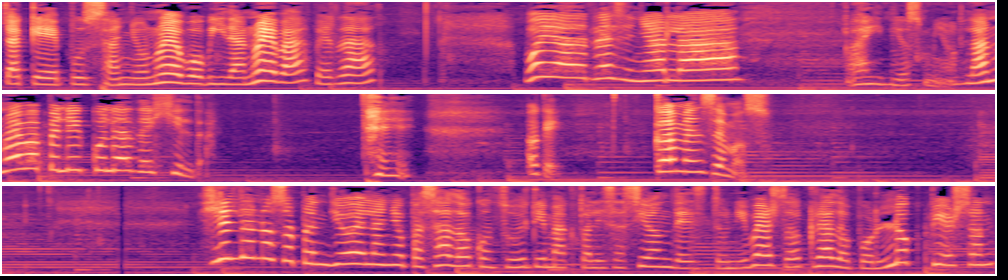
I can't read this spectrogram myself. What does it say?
ya que pues año nuevo, vida nueva, ¿verdad? Voy a reseñar la... Ay, Dios mío, la nueva película de Hilda. ok, comencemos. Hilda nos sorprendió el año pasado con su última actualización de este universo creado por Luke Pearson,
